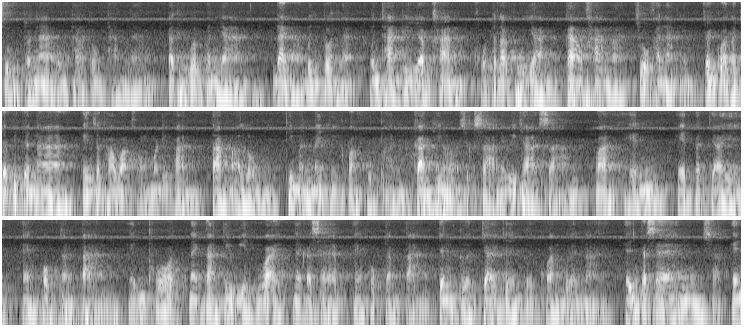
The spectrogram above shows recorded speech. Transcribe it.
สู่ต่อหน้าองค์ธาตุองค์ธรรมแล้วก็ถือว่าปัญญา ได้มาเบื้องต้นแล้วหนทางที่จะข้ามโคตรภูยานก้าวข้ามมาชั่วขณะหนึ่ง จนกว่าเราจะพิจารณาเห็นสภาวะของมรรคพันธ์ตามอารมณ์ที่มันไม่มีความผูกพัน การที่เราศึกษาในวิชาสามว่าเห็นเหตุปัจจัยแห่งภพต่างๆ เห็นโทษในการที่เวียนว่ายในกระแสแห่งภพต่างๆ จึงเกิดใจจึงเกิดความเบื่อหน่าย เห็นกระแสแห่งมูลสัตว์ เห็น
